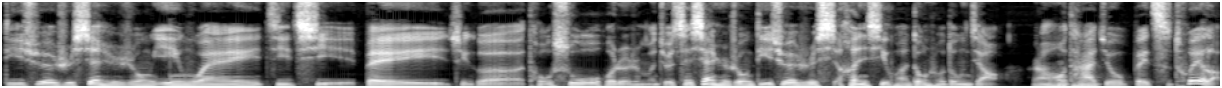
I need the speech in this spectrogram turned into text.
的确是现实中因为几起被这个投诉或者什么，就在现实中的确是喜很喜欢动手动脚，然后他就被辞退了，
